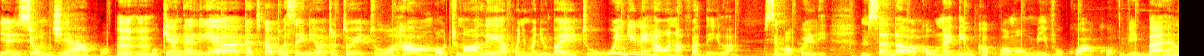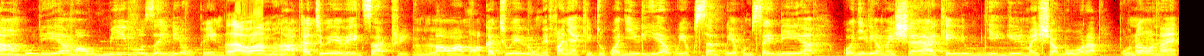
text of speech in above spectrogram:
yani sio nje hapo Mm-mm. ukiangalia katika kuwasaidia watoto wetu hawa ambao tunawalea kwenye majumba yetu wengine hawana fadhila kusema kweli msaada wako unageuka kuwa maumivu kwako. Vibaya unaambulia maumivu zaidi ya upendo. Na wakati wewe exactly lawama. Wakati wewe umefanya kitu kwa ajili ya, ya, kusa, ya kumsaidia kwa ajili ya maisha yake ili umjengee maisha bora. Unaona eh?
